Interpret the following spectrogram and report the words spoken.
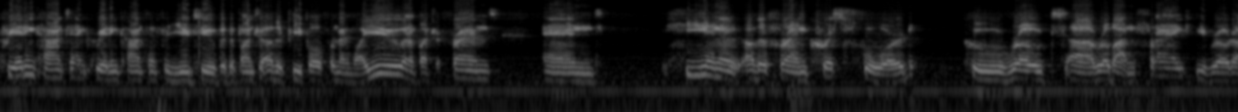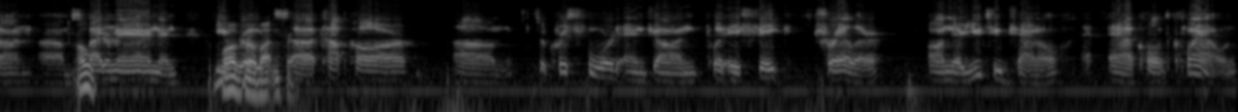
creating content, creating content for YouTube with a bunch of other people from NYU and a bunch of friends, and he and another friend, Chris Ford, who wrote uh, Robot and Frank. He wrote on um, Spider Man, oh. and he Love wrote Robot and Frank. Uh, Cop Car. Um, so Chris Ford and Jon put a fake trailer on their YouTube channel uh, called Clown,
